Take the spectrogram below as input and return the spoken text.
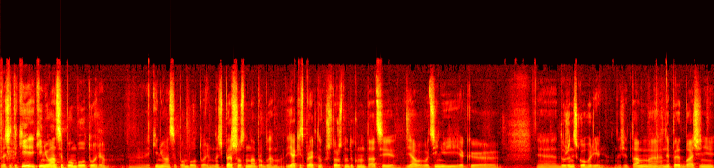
Значить, які, які нюанси по амбулаторіям? Е, Які нюанси по амбулаторіям? Значить, перша основна проблема. Якість проєктно-кошторисної документації, я оцінюю її як е, е, дуже низького рівня. Значить, там не передбачені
